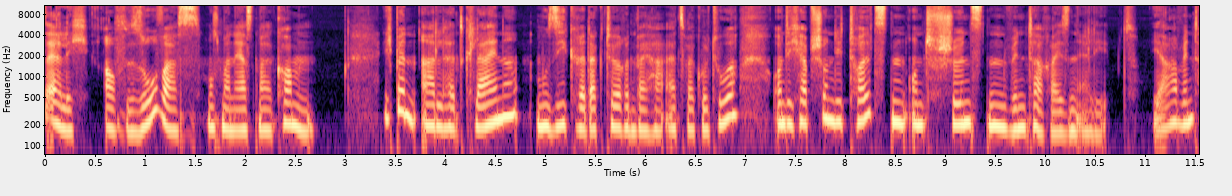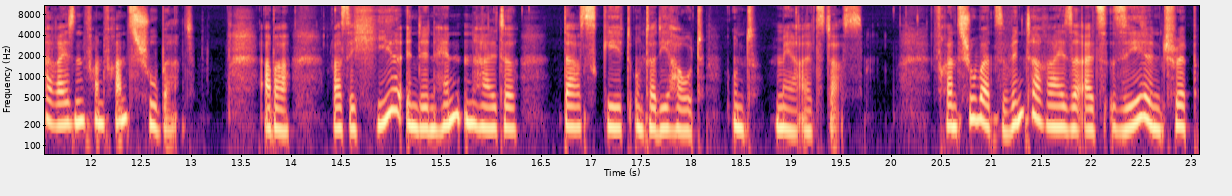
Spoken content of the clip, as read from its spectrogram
ehrlich, auf sowas muss man erst mal kommen. Ich bin Adelheid Kleine, Musikredakteurin bei HR2 Kultur und ich habe schon die tollsten und schönsten Winterreisen erlebt. Ja, Winterreisen von Franz Schubert. Aber was ich hier in den Händen halte, das geht unter die Haut und mehr als das. Franz Schuberts Winterreise als Seelentrip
